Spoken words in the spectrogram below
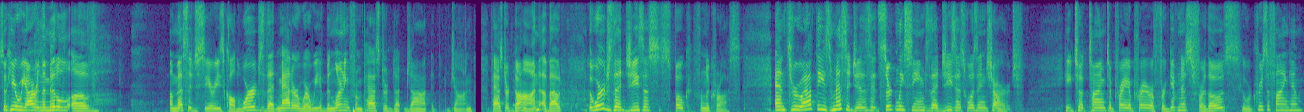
So here we are in the middle of a message series called Words That Matter, where we have been learning from Pastor John, John, Pastor Don, about the words that Jesus spoke from the cross. And throughout these messages, it certainly seems that Jesus was in charge. He took time to pray a prayer of forgiveness for those who were crucifying him.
